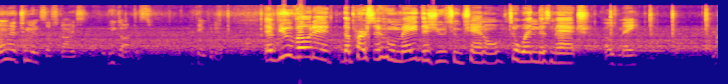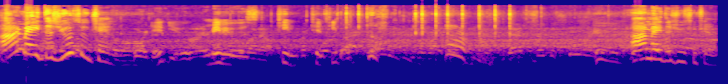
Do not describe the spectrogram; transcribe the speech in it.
I only have two minutes left, guys. We got this. I think we do. If you voted the person who made this YouTube channel to win this match, That was me. I made this YouTube channel. Or did you? Or maybe it was Team Tim Tebow. I made this YouTube channel.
